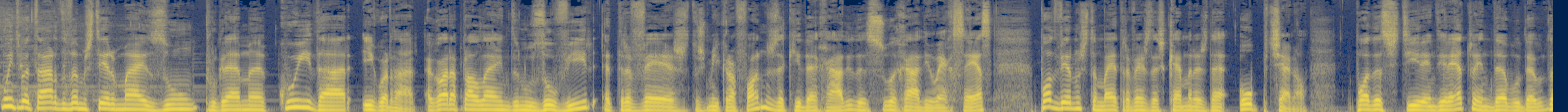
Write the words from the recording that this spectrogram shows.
Muito boa tarde, vamos ter mais um programa Cuidar e Guardar. Agora, para além de nos ouvir através dos microfones aqui da rádio, da sua rádio RCS, pode ver-nos também através das câmaras da Hope Channel. Pode assistir em direto em www.optv.pt.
